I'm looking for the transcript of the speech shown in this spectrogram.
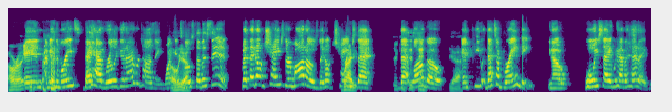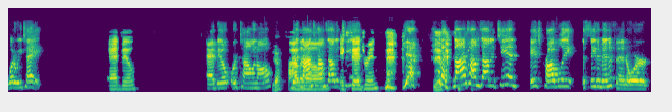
all right. And I mean, the Marines, they have really good advertising. What Oh, gets yeah. most of us in, but they don't change their mottos. They don't change Right. that that consistent. logo. yeah. And people, that's a branding. You know, when we say we have a headache, what do we take? Advil, Advil or Tylenol. Yeah. But nine Tylenol, times out of 10 Excedrin. Yeah, Yeah. but nine times out of ten, it's probably acetaminophen or,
